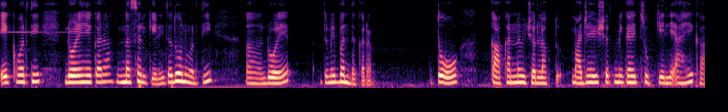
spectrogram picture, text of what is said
एकवरती डोळे हे करा नसल केली तर दोनवरती डोळे तुम्ही बंद करा. तो काकांना विचारू लागतो माझ्या आयुष्यात मी काही चूक केली आहे का?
